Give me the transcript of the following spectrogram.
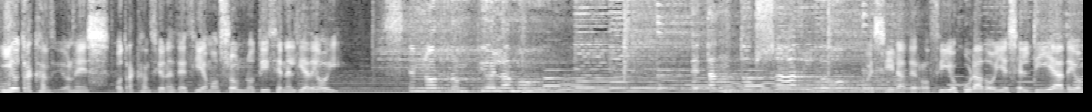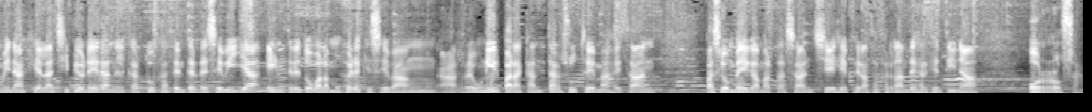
Y otras canciones, otras canciones decíamos, son noticia en el día de hoy. Se nos rompió el amor de tanto usarlo. Pues sí, la de Rocío Jurado. Hoy es el día de homenaje a la chipionera en el Cartuja Center de Sevilla. Entre todas las mujeres que se van a reunir para cantar sus temas están Pasión Vega, Marta Sánchez, Esperanza Fernández, Argentina o Rosa.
